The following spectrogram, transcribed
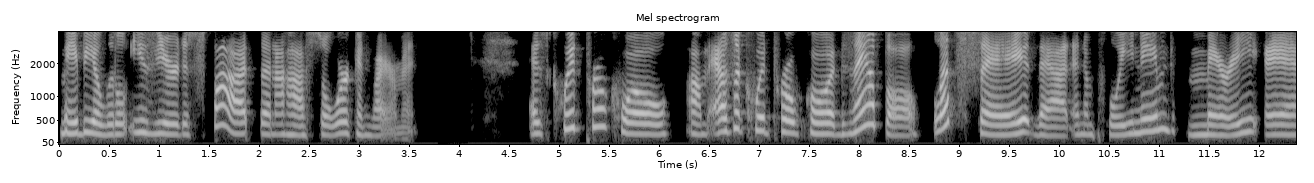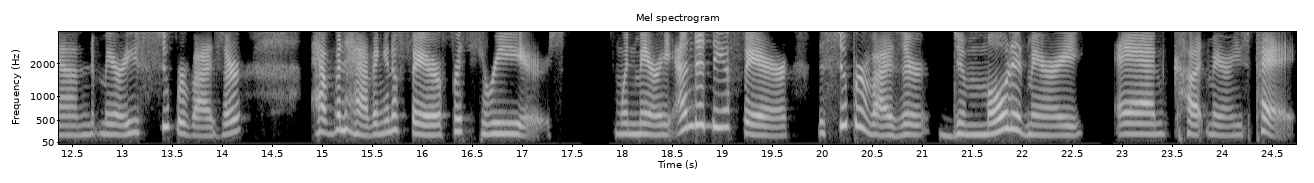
may be a little easier to spot than a hostile work environment. As quid pro quo, um, as a quid pro quo example, let's say that an employee named Mary and Mary's supervisor have been having an affair for three years. When Mary ended the affair, the supervisor demoted Mary and cut Mary's pay.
